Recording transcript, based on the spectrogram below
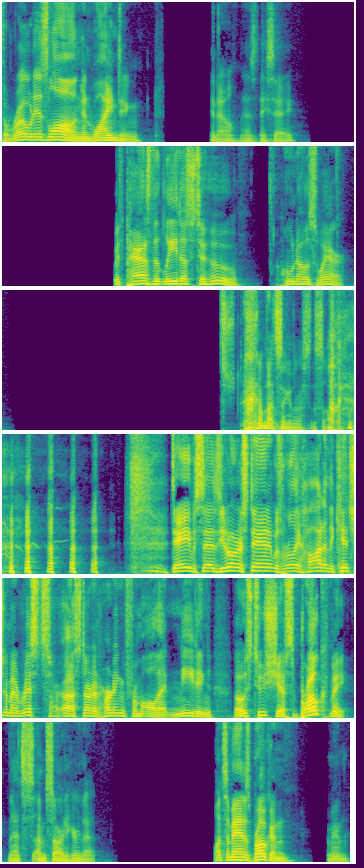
the road is long and winding you know, as they say. With paths that lead us to who? Who knows where? I'm not singing the rest of the song. Dave says, You don't understand. It was really hot in the kitchen and my wrists uh, started hurting from all that kneading. Those two shifts broke me. That's, I'm sorry to hear that. Once a man is broken, I mean,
